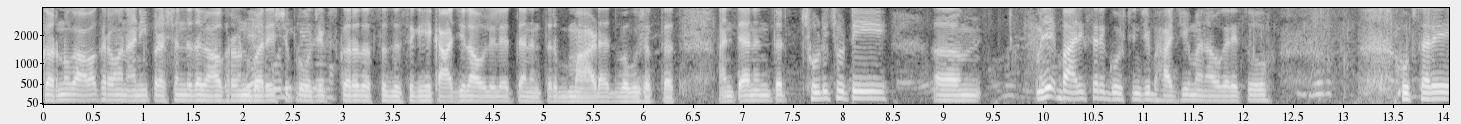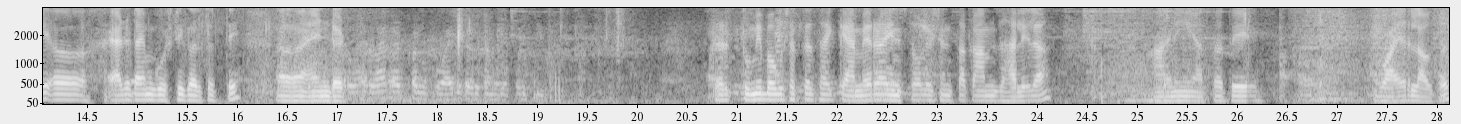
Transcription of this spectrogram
कर्नो गावाकरवन आणि प्रशांतदा गावाकरवन बरेचसे प्रोजेक्ट्स करत असतात जसे की हे काजी लावलेले आहेत त्यानंतर माड आहेत बघू शकतात. आणि त्यानंतर छोटी छोटी म्हणजे बारीक सारीक गोष्टींची भाजी म्हणा वगैरे सो खूप सारे ॲट अ टाईम गोष्टी करतात ते. अँड तर तुम्ही बघू शकता हा कॅमेरा इन्स्टॉलेशनचा काम झालेला. आणि आता ते वायर लावतात.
